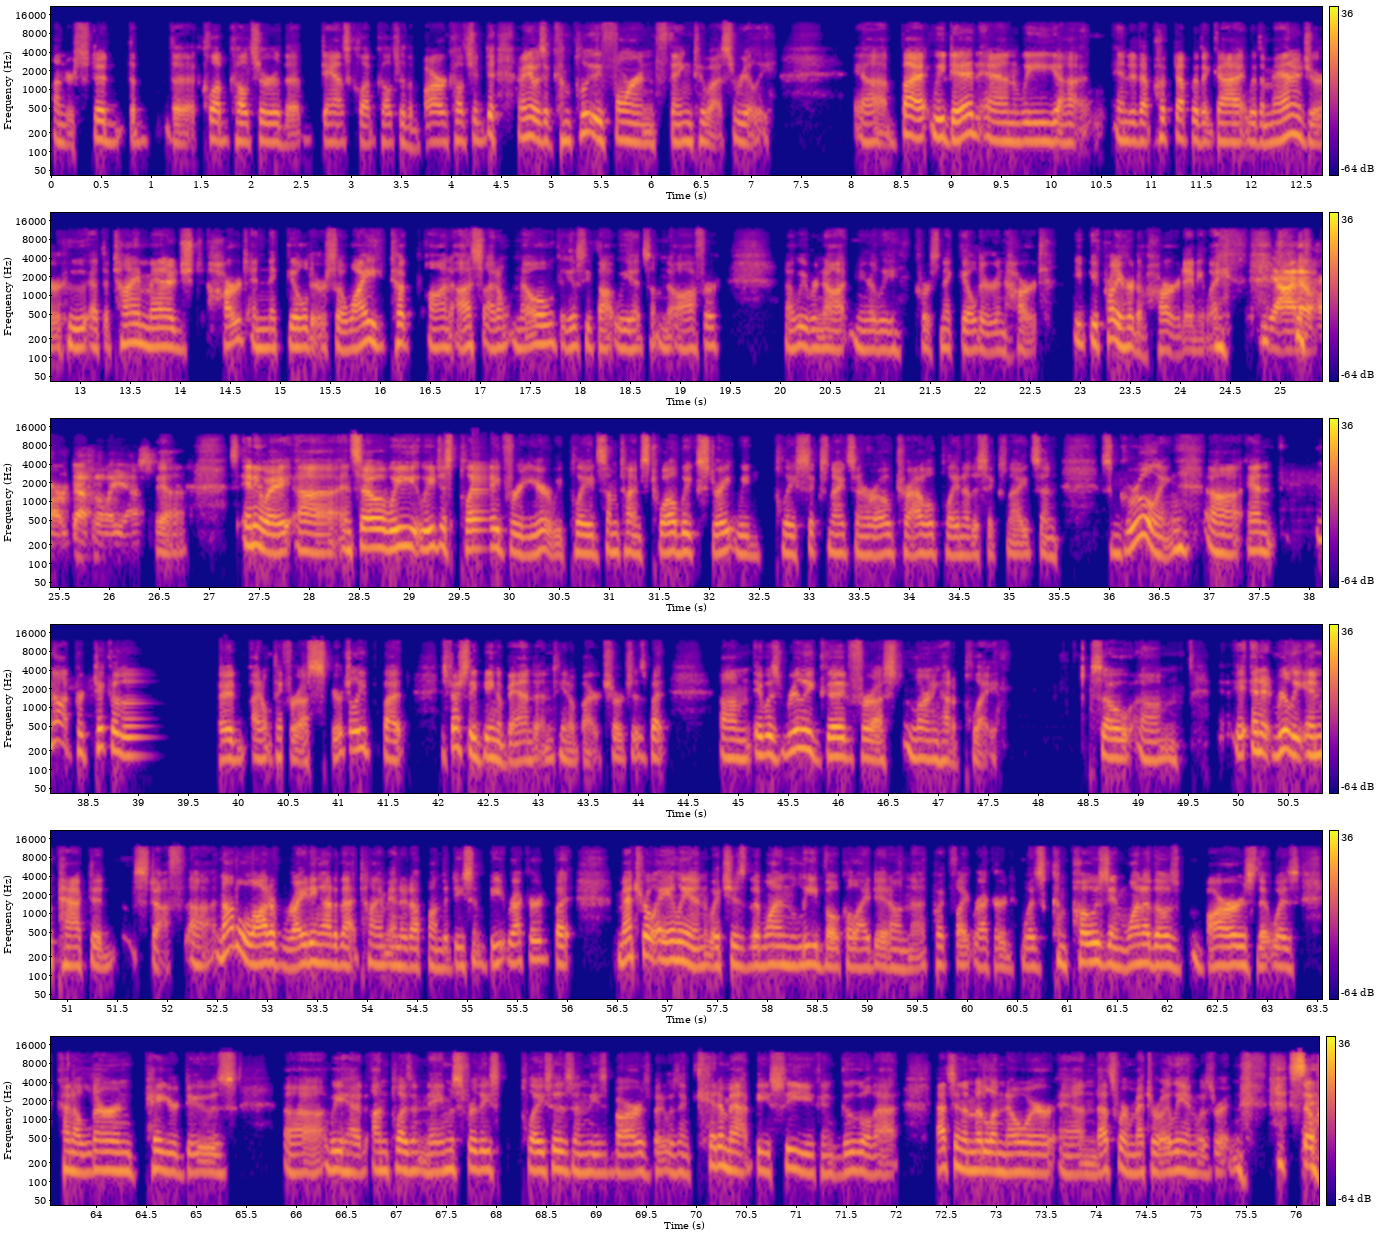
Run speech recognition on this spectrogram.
understood the the club culture, the dance club culture, the bar culture. I mean, it was a completely foreign thing to us, really. Uh, but we did, and we uh, ended up hooked up with a guy with a manager who, at the time, managed Hart and Nick Gilder. So why he took on us, I don't know. I guess he thought we had something to offer. Uh, we were not nearly, of course, Nick Gilder and Hart. You, have probably heard of Hart anyway. yeah, I know Hart, definitely, yes. yeah. Anyway, uh, and so we we just played for a year. We played sometimes twelve weeks straight. We'd play six nights in a row, travel, play another six nights, and it's grueling uh, and not particularly good. I don't think for us spiritually, but especially being abandoned, you know, by our churches. But um, it was really good for us learning how to play. So, um, it, and it really impacted stuff. Uh, not a lot of writing out of that time ended up on the Decent Beat record, but Metro Alien, which is the one lead vocal I did on the Quick Flight record, was composed in one of those bars that was kind of learn, pay your dues. Uh, we had unpleasant names for these places and these bars, but it was in Kitimat, BC. You can Google that. That's in the middle of nowhere, and that's where Metro Alien was written. so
